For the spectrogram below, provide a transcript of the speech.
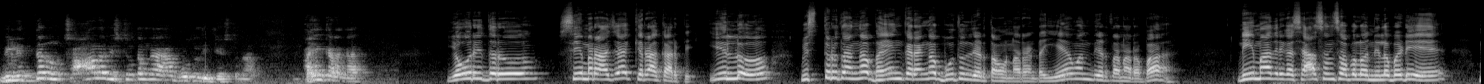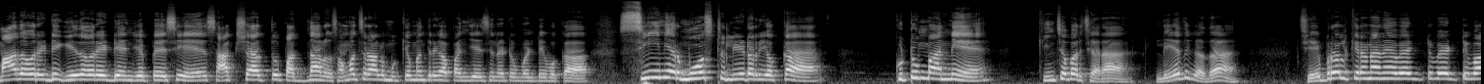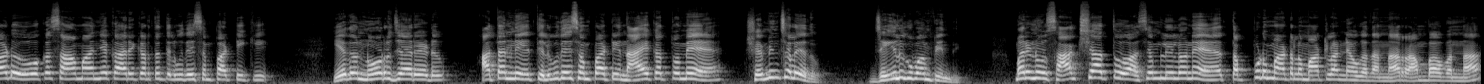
వీళ్ళిద్దరూ చాలా విస్తృతంగా బూతులు దించేస్తున్నారు భయంకరంగా. ఎవరిద్దరు? సీమరాజా కిరాకార్పి వీళ్ళు విస్తృతంగా భయంకరంగా బూతులు తిడతా ఉన్నారంట. ఏమని తిడతానారబ్బా? నీ మాదిరిగా శాసనసభలో నిలబడి మాధవరెడ్డి గీధవరెడ్డి అని చెప్పేసి సాక్షాత్తు పద్నాలుగు సంవత్సరాలు ముఖ్యమంత్రిగా పనిచేసినటువంటి ఒక సీనియర్ మోస్ట్ లీడర్ యొక్క కుటుంబాన్ని కించపరిచారా? లేదు కదా. చేబ్రోల్ కిరణ్ అనేటువంటి వాడు ఒక సామాన్య కార్యకర్త తెలుగుదేశం పార్టీకి. ఏదో నోరు జారాడు. అతన్ని తెలుగుదేశం పార్టీ నాయకత్వమే క్షమించలేదు. జైలుకు పంపింది. మరి నువ్వు సాక్షాత్తు అసెంబ్లీలోనే తప్పుడు మాటలు మాట్లాడినావు కదన్నా రాంబాబు అన్న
